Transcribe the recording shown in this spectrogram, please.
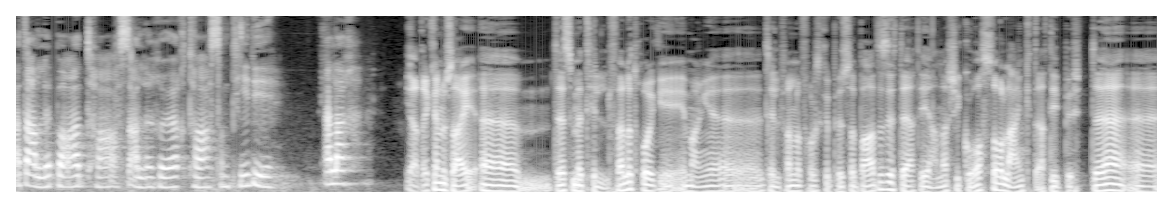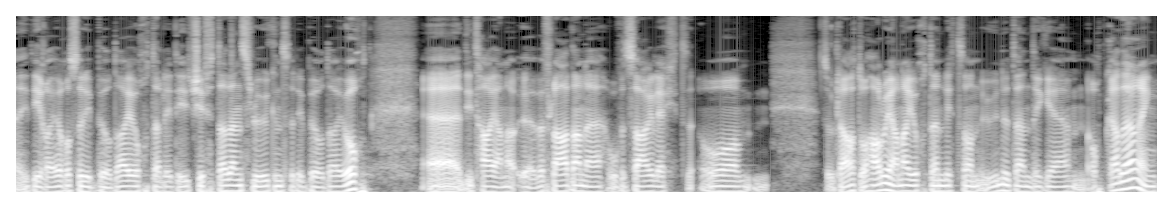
At alle bad tas, alle rør tas samtidig. Eller? Ja, det kan du si. Eh, det som er tilfellet, tror jeg, i mange tilfeller når folk skal pusse badet sitt, er at de gjerne ikke går så langt at de bytter eh, i de rørene som de burde ha gjort, eller de skifter den sluken som de burde ha gjort. Eh, de tar gjerne overflatene hovedsakelig. Og så klart, da har du gjerne gjort en litt sånn unødvendig oppgradering.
